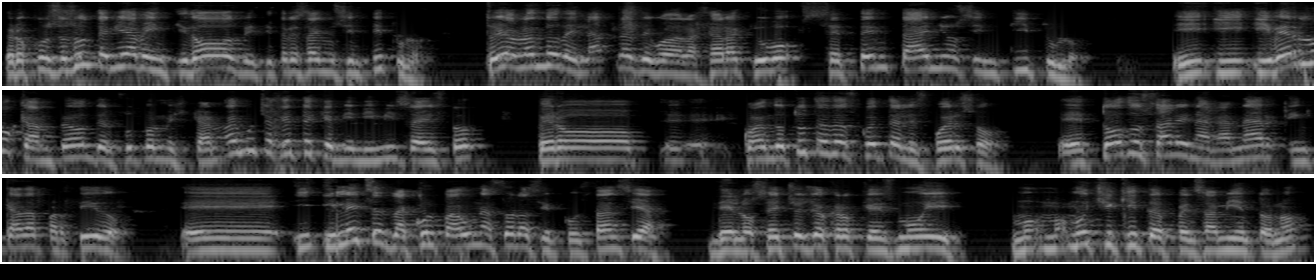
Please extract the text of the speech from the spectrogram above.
pero Cruz Azul tenía 22, 23 años sin título. Estoy hablando del Atlas de Guadalajara que hubo 70 años sin título. Y, verlo campeón del fútbol mexicano. Hay mucha gente que minimiza esto, pero eh, cuando tú te das cuenta del esfuerzo, eh, todos salen a ganar en cada partido y, le echas la culpa a una sola circunstancia de los hechos, yo creo que es muy, muy, chiquito el pensamiento, ¿no?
